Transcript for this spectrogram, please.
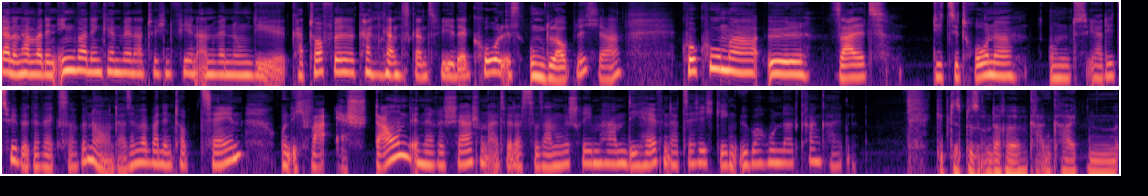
Ja, dann haben wir den Ingwer, den kennen wir natürlich in vielen Anwendungen. Die Kartoffel kann ganz, ganz viel. Der Kohl ist unglaublich, ja. Kurkuma, Öl, Salz, die Zitrone und ja, die Zwiebelgewächse, genau. Und da sind wir bei den Top 10. Und ich war erstaunt in der Recherche und als wir das zusammengeschrieben haben, die helfen tatsächlich gegen über 100 Krankheiten. Gibt es besondere Krankheiten,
